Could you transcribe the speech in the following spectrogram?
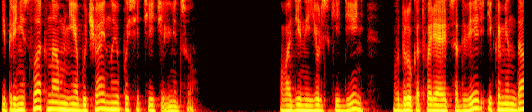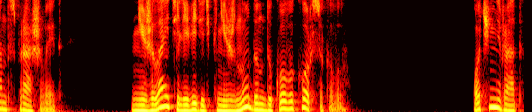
и принесла к нам необычайную посетительницу. В один июльский день вдруг отворяется дверь, и комендант спрашивает, «Не желаете ли видеть княжну Дондукову-Корсакову?» «Очень рад»,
